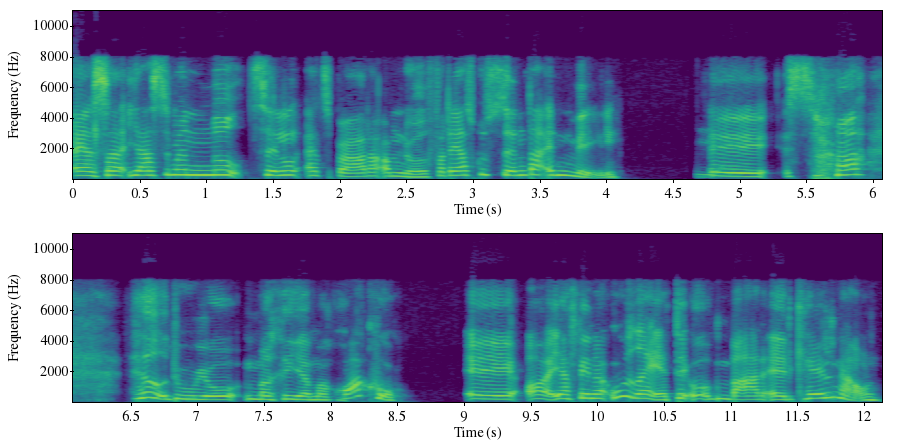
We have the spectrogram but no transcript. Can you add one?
Altså, jeg er simpelthen nødt til at spørge dig om noget, for da jeg skulle sende dig en mail, øh, så hed du jo Maria Marokko. Øh, og jeg finder ud af, at det åbenbart er et kælenavn,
